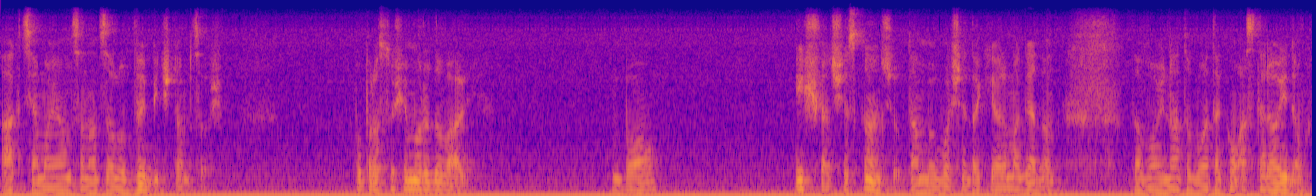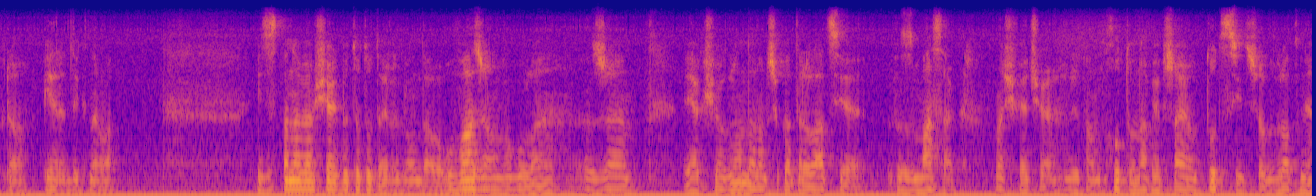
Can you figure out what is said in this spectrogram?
akcja mająca na celu wybić tam coś. Po prostu się mordowali. Bo ich świat się skończył. Tam był właśnie taki Armagedon. Ta wojna to była taką asteroidą, która pierdyknęła. I zastanawiam się, jakby to tutaj wyglądało. Uważam w ogóle, że jak się ogląda na przykład relacje z masakr na świecie, gdzie tam Hutu napieprzają Tutsi, czy odwrotnie,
